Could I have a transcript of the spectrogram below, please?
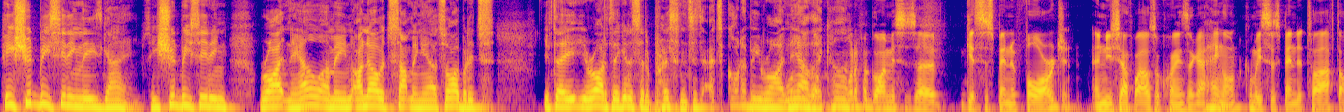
he should be sitting these games. He should be sitting right now. I mean, I know it's something outside, but it's if they you're right if they're going to set a precedent, it's, it's got to be right now. They can't. What if a guy misses a gets suspended for Origin and New South Wales or Queensland go, hang on, can we suspend it till after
